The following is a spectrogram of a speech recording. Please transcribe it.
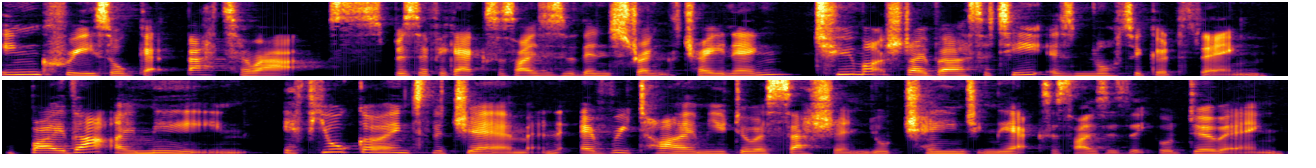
increase or get better at specific exercises within strength training, too much diversity is not a good thing. By that, I mean, if you're going to the gym and every time you do a session, you're changing the exercises that you're doing,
